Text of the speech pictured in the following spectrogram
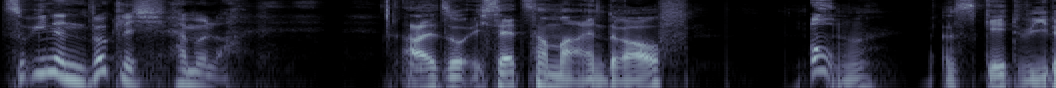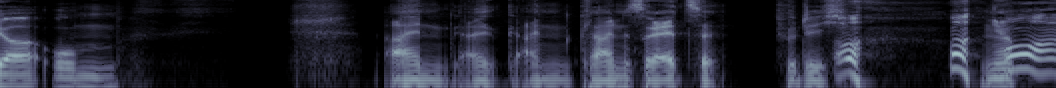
zu Ihnen wirklich, Herr Müller. Also, ich setze noch mal einen drauf. Oh. Ja, es geht wieder um ein, ein, ein kleines Rätsel für dich. Oh. Ja.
